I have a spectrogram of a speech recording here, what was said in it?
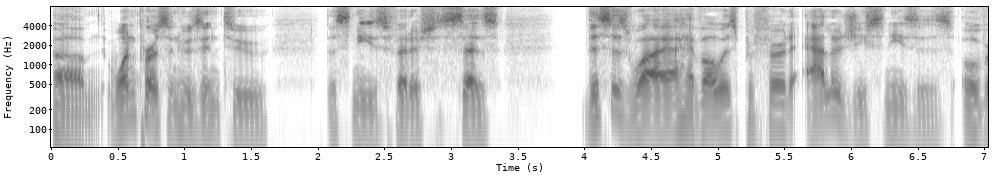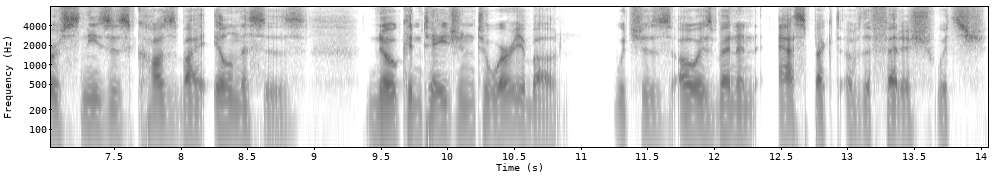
Um, one person who's into the sneeze fetish says, This is why I have always preferred allergy sneezes over sneezes caused by illnesses. No contagion to worry about which has always been an aspect of the fetish which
